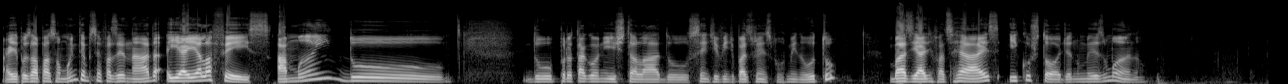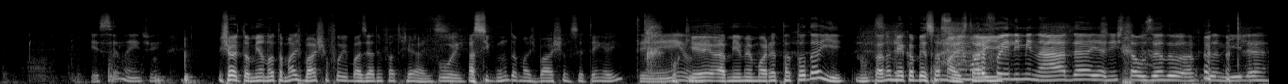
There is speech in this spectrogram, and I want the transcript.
Aí depois ela passou muito tempo sem fazer nada. E aí ela fez a mãe do. Do protagonista lá do 120 participantes por minuto, baseado em fatos reais, e Custódia no mesmo ano. Excelente, hein? Já, então, minha nota mais baixa foi baseada em fatos reais. Foi. A segunda mais baixa você tem aí? Tenho. Porque a minha memória tá toda aí. Não tá na minha cabeça a mais, sua tá memória aí. foi eliminada e a gente tá usando a planilha.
